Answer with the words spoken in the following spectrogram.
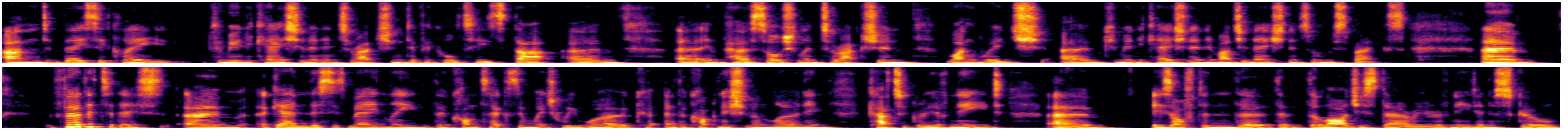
and basically communication and interaction difficulties that um, uh, impair social interaction, language, um, communication, and imagination in some respects. Further to this, um, again, this is mainly the context in which we work, uh, the cognition and learning category of need. Um, is often the, the, the largest area of need in a school,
